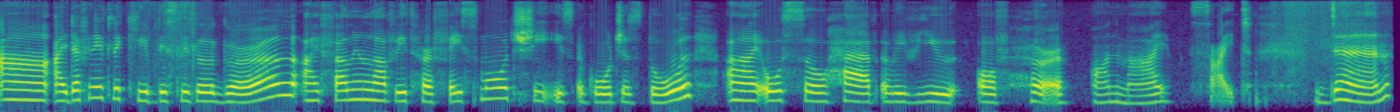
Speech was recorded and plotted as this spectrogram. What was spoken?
uh, I definitely keep this little girl. I fell in love with her face mold. She is a gorgeous doll. I also have a review of her on my site. Then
